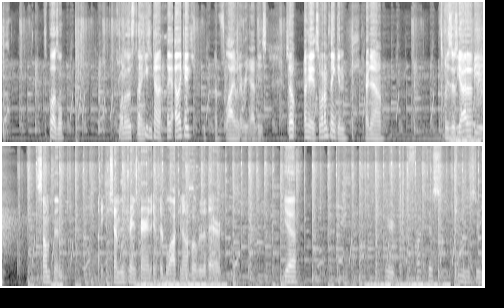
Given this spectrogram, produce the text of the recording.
It's a puzzle. It's one of those I like you things. can kind of. I like how you can fly whenever you have these. So okay, so what I'm thinking right now is there's gotta be something like something transparent if they're blocking off over there. Yeah. Here. Fuck this. Jesus, dude.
